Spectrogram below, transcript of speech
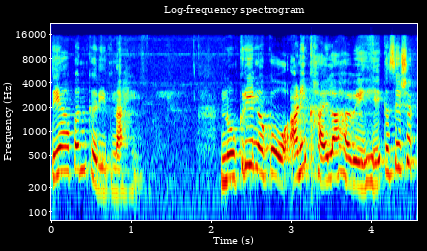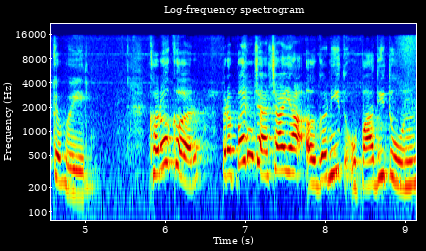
ते आपण करीत नाही. नोकरी नको आणि खायला हवे हे कसे शक्य होईल? खरोखर प्रपंचाच्या या अगणित उपाधीतून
